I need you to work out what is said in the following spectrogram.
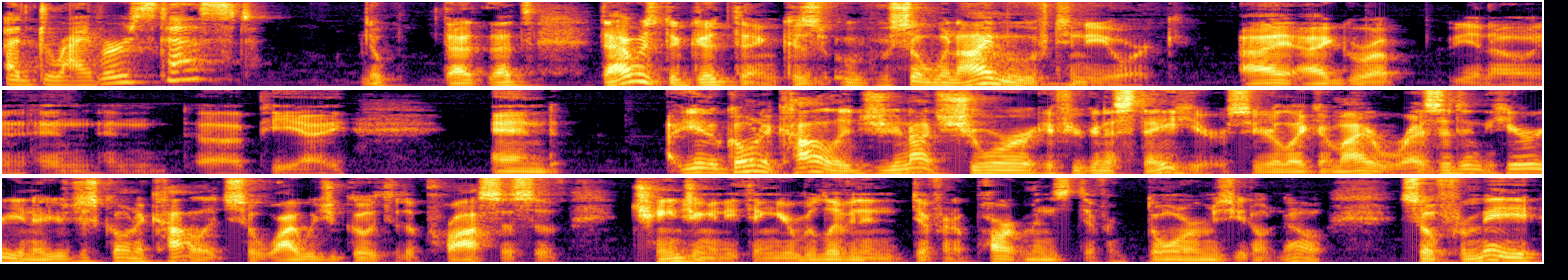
a driver's test? Nope. That that's that was the good thing because so when I moved to New York, I, I grew up you know in in uh, PA, and you know going to college you're not sure if you're going to stay here so you're like am i a resident here you know you're just going to college so why would you go through the process of changing anything you're living in different apartments different dorms you don't know so for me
